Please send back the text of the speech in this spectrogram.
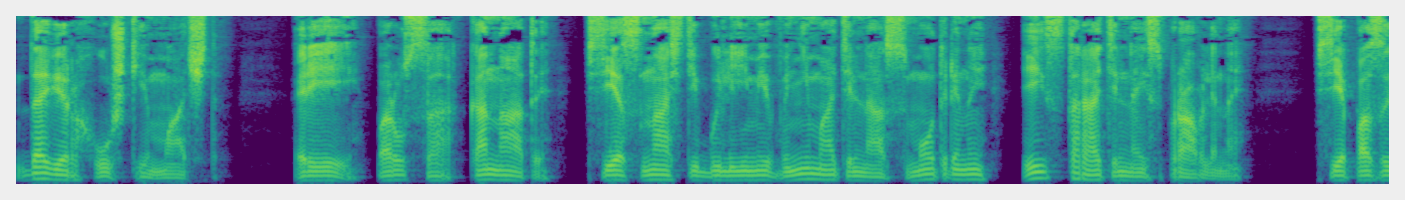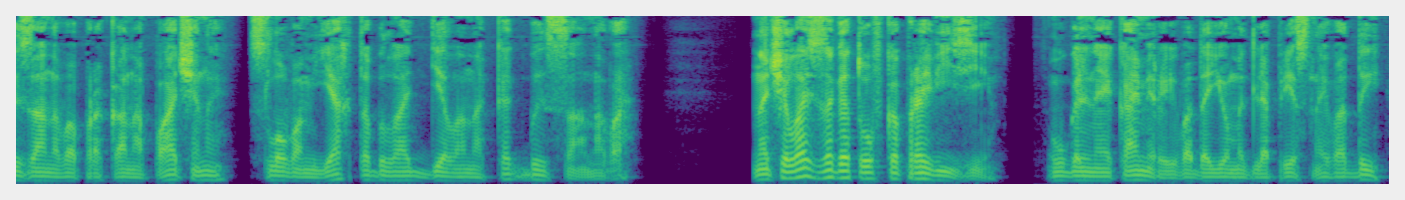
до верхушки мачт. Реи, паруса, канаты, все снасти были ими внимательно осмотрены и старательно исправлены. Все пазы заново проконопачены, словом, яхта была отделана как бы заново. Началась заготовка провизии. Угольные камеры и водоемы для пресной воды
